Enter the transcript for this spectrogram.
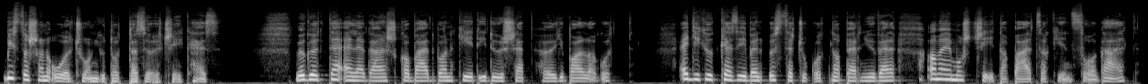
Biztosan olcsón jutott a zöldséghez. Mögötte elegáns kabátban két idősebb hölgy ballagott. Egyikük kezében összecsukott napernyővel, amely most sétapálcaként szolgált.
